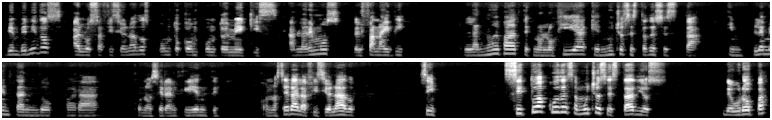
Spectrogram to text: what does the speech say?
Bienvenidos a losaficionados.com.mx. Hablaremos del Fan ID, la nueva tecnología que en muchos estadios se está implementando para conocer al cliente, conocer al aficionado. Sí, si tú acudes a muchos estadios de Europa,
